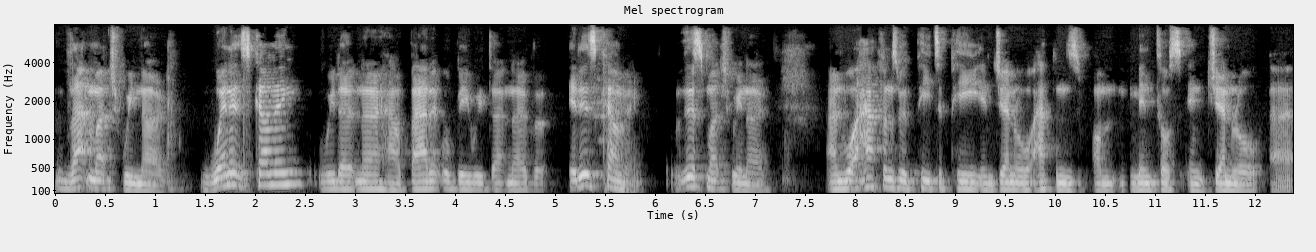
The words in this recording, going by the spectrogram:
That much we know. When it's coming, we don't know. How bad it will be, we don't know. But it is coming. This much we know. And what happens with P2P in general, what happens on Mintos in general, uh,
